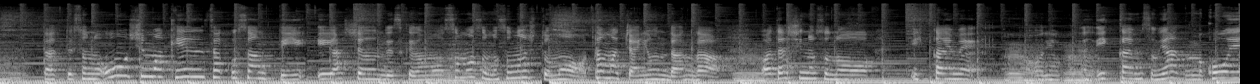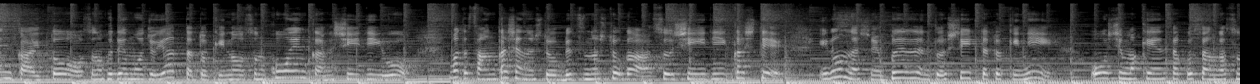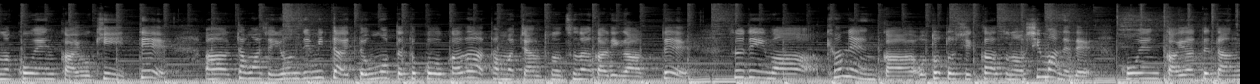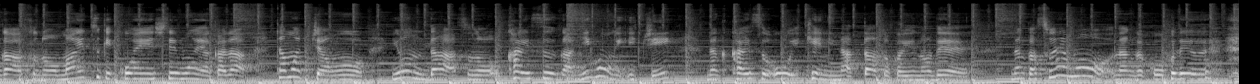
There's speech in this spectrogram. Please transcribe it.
だってその大島健作さんっていらっしゃるんですけども、うん。そもそもその人もたまちゃん読んだんが、うん。私のその1回目、うん。うん。一回目そのや講演会とその筆文字をやった時のその講演会の CD をまた参加者の人別の人がそう CD 化していろんな人にプレゼントしていった時に大島健作さんがその講演会を聞いてあーたまちゃん呼んでみたいって思ったところからたまちゃんとのつながりがあってそれで今去年か一昨年かその島根で講演会やってたんがその毎月講演してるもんやからたまちゃんを読んだその回数が日本一なんか回数多い県になったとかいうので。なんかそれもなんかこう筆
